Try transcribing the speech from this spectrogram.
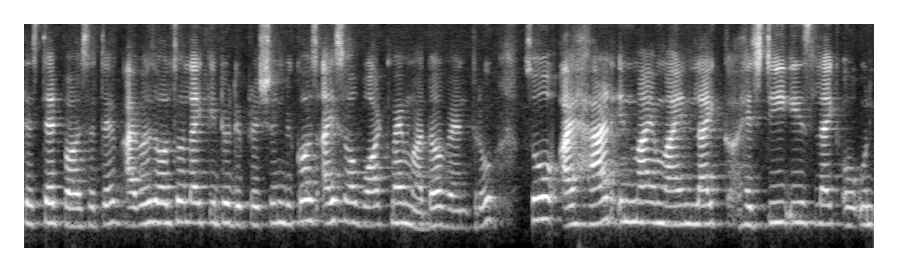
tested positive, I was also like into depression because I saw what my mother went through. So I had in my mind, like HD is like, oh,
